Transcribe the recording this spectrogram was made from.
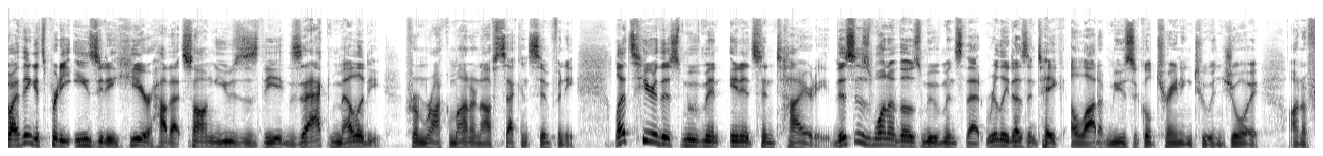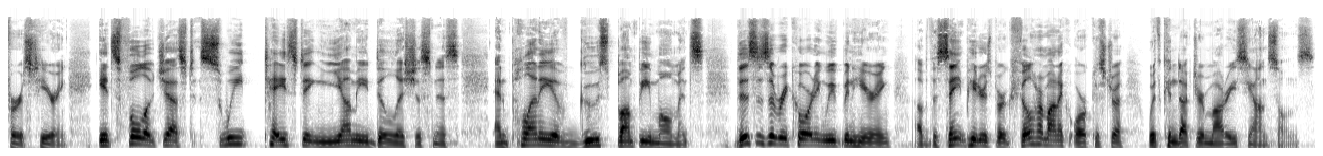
So I think it's pretty easy to hear how that song uses the exact melody from Rachmaninoff's Second Symphony. Let's hear this movement in its entirety. This is one of those movements that really doesn't take a lot of musical training to enjoy on a first hearing. It's full of just sweet tasting, yummy deliciousness and plenty of goosebumpy moments. This is a recording we've been hearing of the St. Petersburg Philharmonic Orchestra with conductor Mariss Jansons.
